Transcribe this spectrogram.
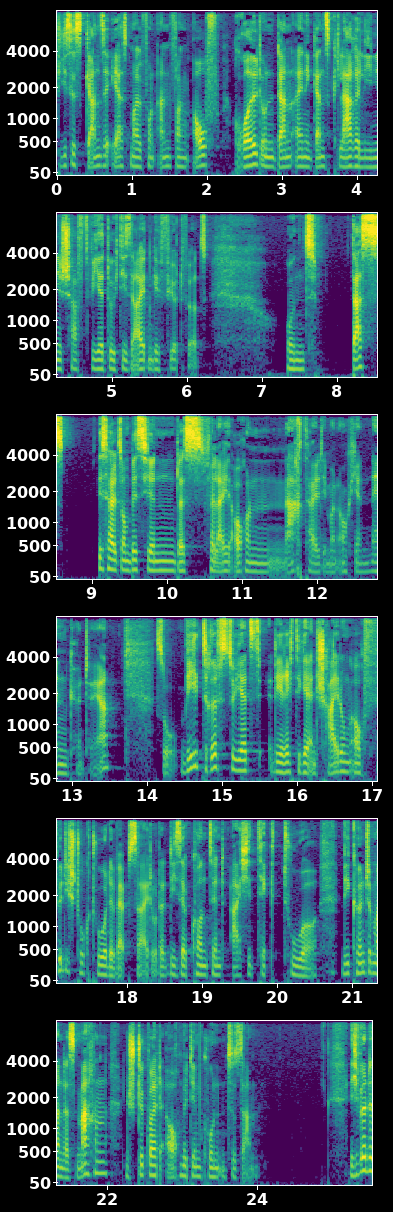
dieses Ganze erstmal von Anfang aufrollt und dann eine ganz klare Linie schafft, wie er durch die Seiten geführt wird. Und das ist halt so ein bisschen das vielleicht auch ein Nachteil, den man auch hier nennen könnte, ja. So, wie triffst du jetzt die richtige Entscheidung auch für die Struktur der Website oder dieser Content-Architektur? Wie könnte man das machen? Ein Stück weit auch mit dem Kunden zusammen. Ich würde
